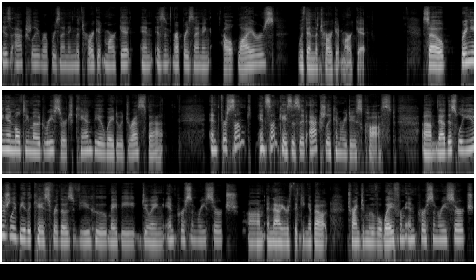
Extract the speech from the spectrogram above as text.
is actually representing the target market and isn't representing outliers within the target market. So bringing in multimode research can be a way to address that. And for some, in some cases, it actually can reduce cost. Um, now, this will usually be the case for those of you who may be doing in-person research, um, and now you're thinking about trying to move away from in-person research.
